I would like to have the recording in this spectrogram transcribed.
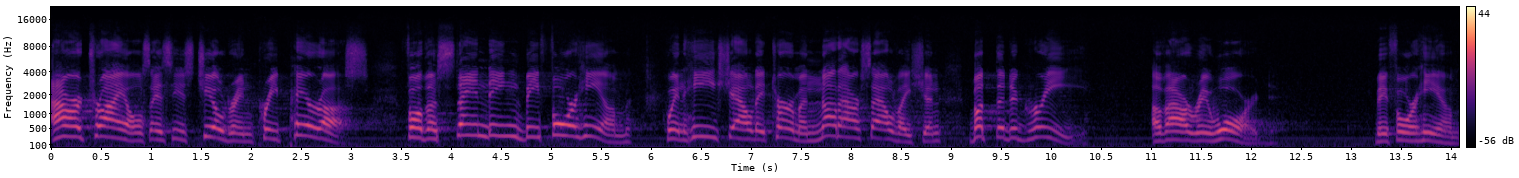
Our trials as his children prepare us for the standing before him when he shall determine not our salvation, but the degree of our reward before him.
